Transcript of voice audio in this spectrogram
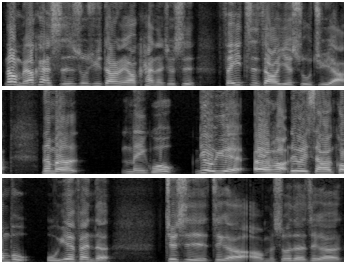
那我们要看实质数据，当然要看的就是非制造业数据啊。那么，美国六月二号、六月三号公布五月份的，就是这个哦，我们说的这个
